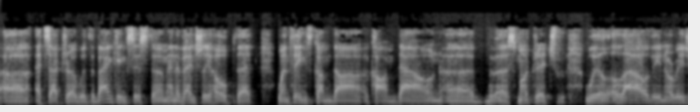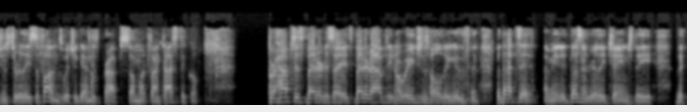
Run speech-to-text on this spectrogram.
uh, etc., with the banking system, and eventually hope that when things come down, calm down, uh, uh, Smotrich will allow the Norwegians to release the funds, which again is perhaps somewhat fantastical perhaps it's better to say it's better to have the Norwegians holding it, but that's it. I mean, it doesn't really change the, the,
